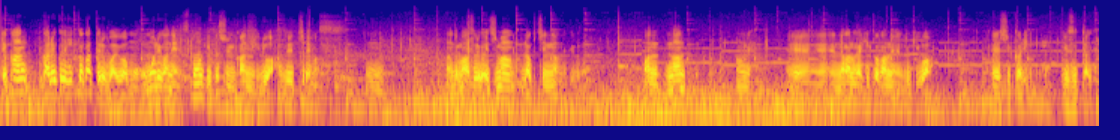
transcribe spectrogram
でかん軽く引っかかってる場合はもう重りがねストンっていった瞬間にルアー外れちゃいます、うん、なんでまあそれが一番楽ちんなんだけども、まあ、なんあのね、えー、なかなか引っかかんない時は、えー、しっかり揺すってあげる。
